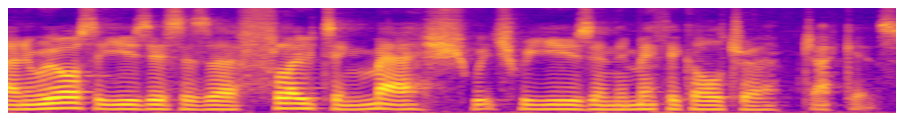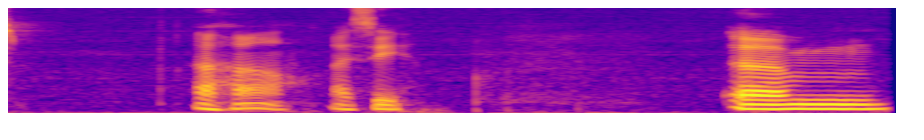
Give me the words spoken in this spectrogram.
And we also use this as a floating mesh, which we use in the Mythic Ultra jackets. Aha, uh-huh, I see. Um,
